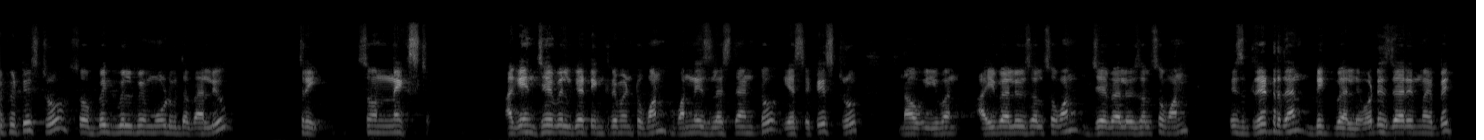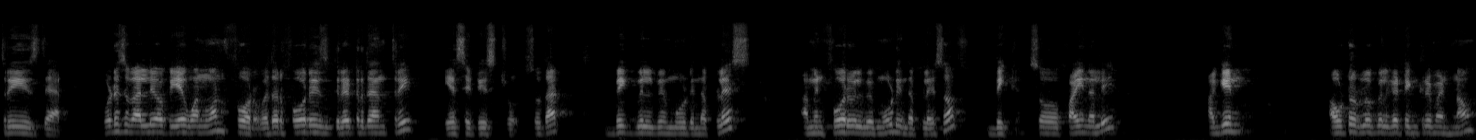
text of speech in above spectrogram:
if it is true so big will be moved with the value 3 so next again j will get increment to 1 1 is less than 2 yes it is true. Now even i value is also 1 j value is also 1 is greater than big value. What is there in my big? 3 is there. What is the value of a11 4 whether 4 is greater than 3 yes it is true. So that big will be moved in the place. I mean 4 will be moved in the place of big. So finally again outer loop will get increment now.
